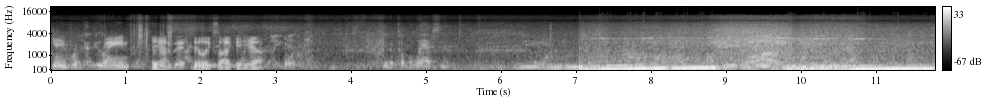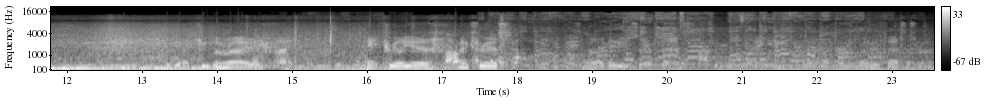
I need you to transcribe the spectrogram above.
rain a Yeah, little bit. it looks like it, yeah. Get a couple laps in. We got Cuban Rider, Antprilia, Max Wrist, some other dudes that are fast. Probably the fastest run.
